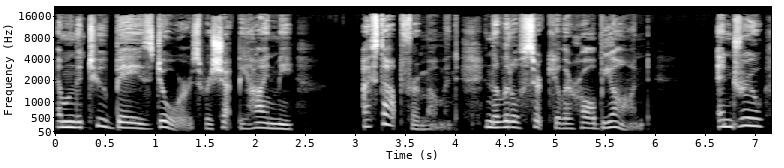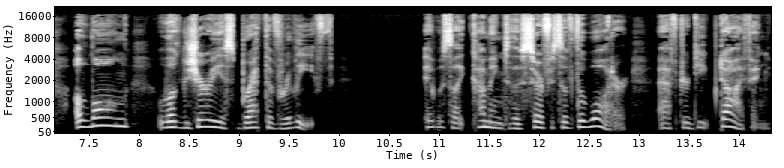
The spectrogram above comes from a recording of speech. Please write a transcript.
and when the two baize doors were shut behind me, I stopped for a moment in the little circular hall beyond and drew a long, luxurious breath of relief. It was like coming to the surface of the water after deep diving,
